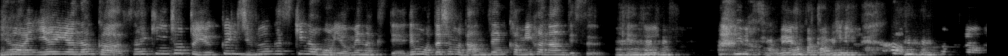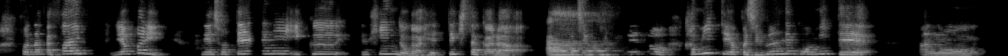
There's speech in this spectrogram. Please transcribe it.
いやいやいやなんか最近ちょっとゆっくり自分が好きな本読めなくてでも私も断然紙派なんです。けどいいですよね、やっぱ紙。そうなんかさいやっぱりね書店に行く頻度が減ってきたからあ紙ってやっぱ自分でこう見てあの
